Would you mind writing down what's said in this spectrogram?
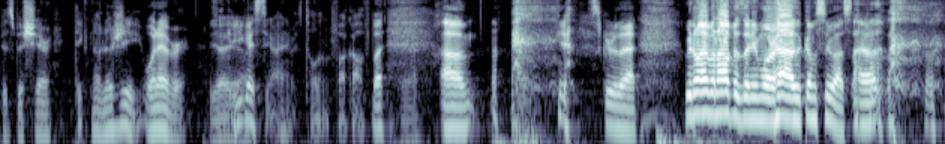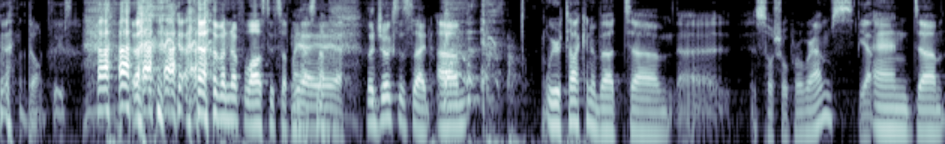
BizBizShare technologie, whatever. Yeah, yeah. You guys, see, I anyways, told them fuck off, but um, yeah, screw that. We don't have an office anymore. Ah, come sue us. Uh, don't please. I have enough lawsuits off my Yeah, ass. Yeah, yeah. But jokes aside, um, we were talking about um, uh, social programs Yeah. and um,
